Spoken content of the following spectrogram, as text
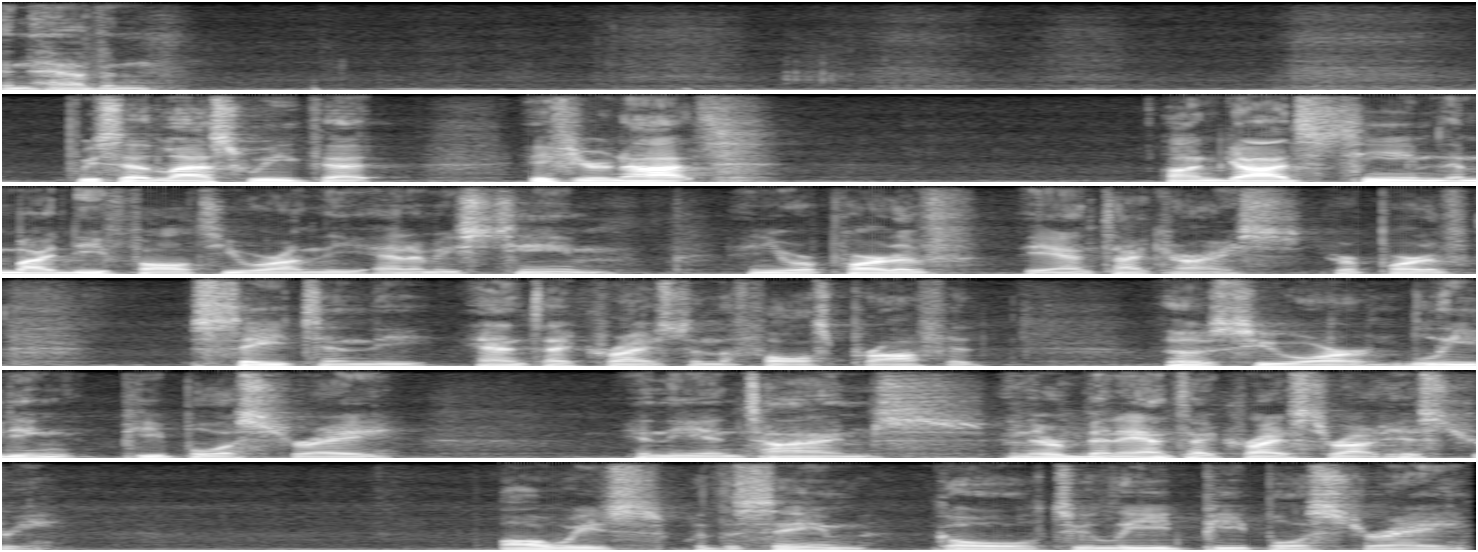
in heaven. We said last week that if you're not on God's team, then by default you are on the enemy's team and you are part of the Antichrist. You're part of Satan, the Antichrist, and the false prophet, those who are leading people astray in the end times. And there have been Antichrists throughout history, always with the same goal to lead people astray.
